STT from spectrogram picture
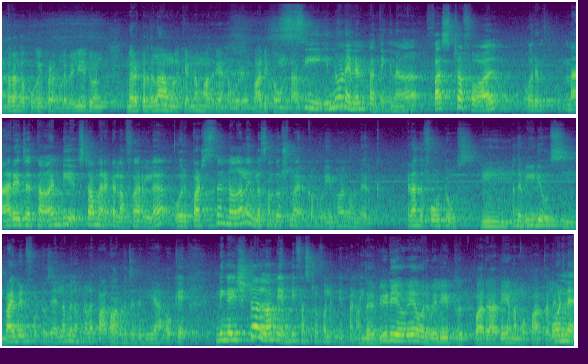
அந்தரங்க புகைப்படங்களை வெளியிடுவன் மிரட்டுறதுலாம் அவங்களுக்கு என்ன மாதிரியான ஒரு பாதிப்பை உண்டாகும் இன்னொன்று என்னென்னு பார்த்தீங்கன்னா ஃபர்ஸ்ட் ஆஃப் ஆல் ஒரு மேரேஜை தாண்டி எக்ஸ்ட்ரா மேரிட்டல் அஃபேரில் ஒரு பர்சனால் இவ்வளோ சந்தோஷமாக இருக்க முடியுமான்னு ஒன்று இருக்குது ஏன்னா அந்த ஃபோட்டோஸ் அந்த வீடியோஸ் ப்ரைவேட் ஃபோட்டோஸ் எல்லாமே நம்மளால பார்க்க முடிஞ்சது இல்லையா? ஓகே நீங்க இஷ்டம் இல்லாமல் எப்படி ஃபர்ஸ்ட் ஆஃப் ஆல் இப்படி பண்ணீங்க? அந்த வீடியோவே அவர் வெளியிட்டிருப்பாரு அதையே நம்ம பார்த்தல ஒன்று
